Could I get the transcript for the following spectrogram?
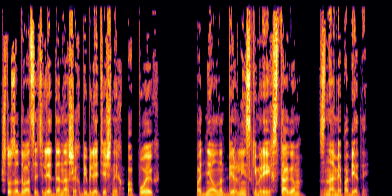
что за 20 лет до наших библиотечных попоек поднял над Берлинским рейхстагом Знамя Победы.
